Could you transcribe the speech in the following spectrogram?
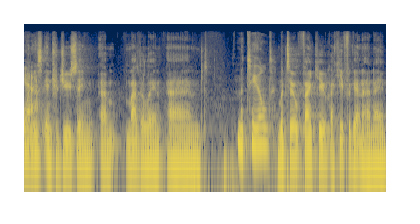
when he's introducing um, Madeleine and Mathilde. Mathilde. Thank you. I keep forgetting her name.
